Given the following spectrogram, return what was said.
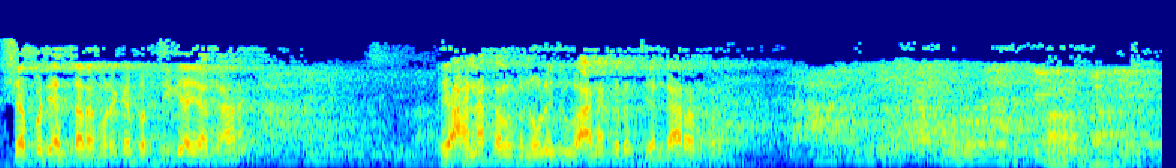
Siapa di antara mereka bertiga yang ah? Ya anak kalau menoleh juga anak ada tiang garam kan? Ah.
